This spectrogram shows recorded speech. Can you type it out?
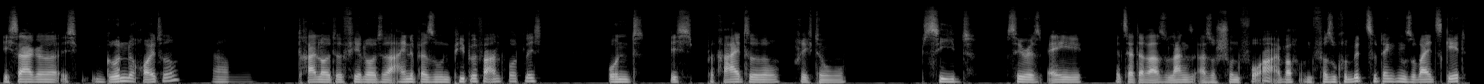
ich sage, ich gründe heute ähm, drei Leute, vier Leute, eine Person People verantwortlich und ich bereite Richtung Seed, Series A etc. so lang, also schon vor, einfach und versuche mitzudenken, soweit es geht.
